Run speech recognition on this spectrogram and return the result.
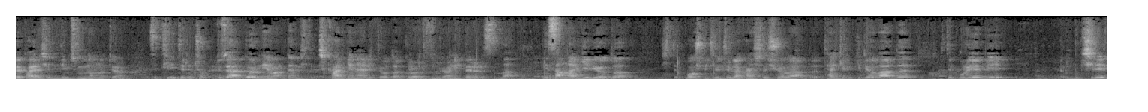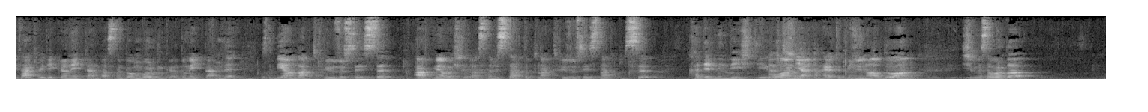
ve paylaşabildiğim için bunu anlatıyorum. Mesela Twitter'ın çok güzel bir örneği var değil mi? İşte çıkar genellikle o da growth örnekler arasında. İnsanlar geliyordu, işte boş bir Twitter'la karşılaşıyorlardı. Terk edip gidiyorlardı. İşte buraya bir bu kişileri takip et ekranı eklendi. Aslında bir onboarding adım eklendi. İşte bir anda aktif user sayısı artmaya başladı. Aslında bir startup'ın aktif user sayısının artması kaderinin değiştiği o an yani. Hayat öpücüğünü aldığı o an. Şimdi mesela orada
